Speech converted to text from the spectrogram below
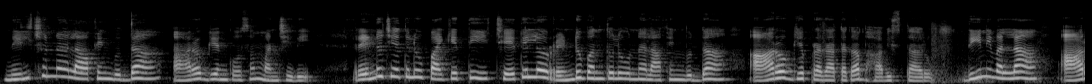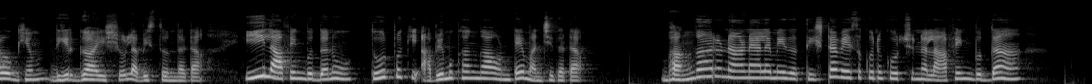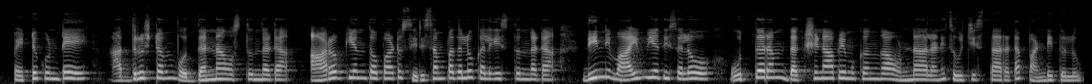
నిల్చున్న లాఫింగ్ బుద్ధ ఆరోగ్యం కోసం మంచిది. రెండు చేతులు పైకెత్తి చేతిల్లో రెండు బంతులు ఉన్న లాఫింగ్ బుద్ధ ఆరోగ్య ప్రదాతగా భావిస్తారు. దీనివల్ల ఆరోగ్యం దీర్ఘాయుష్యు లభిస్తుందట. ఈ లాఫింగ్ బుద్ధను తూర్పుకి అభిముఖంగా ఉంటే మంచిదట. బంగారు నాణేల మీద తిష్ట వేసుకుని కూర్చున్న లాఫింగ్ బుద్ధ పెట్టుకుంటే అదృష్టం వద్దన్నా వస్తుందట. ఆరోగ్యంతో పాటు సిరి సంపదలు కలిగిస్తుందట. దీన్ని వాయువ్య దిశలో ఉత్తరం దక్షిణాభిముఖంగా ఉండాలని సూచిస్తారట పండితులు.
